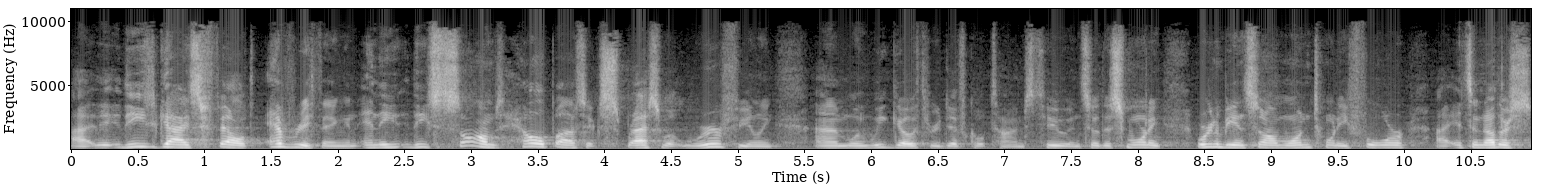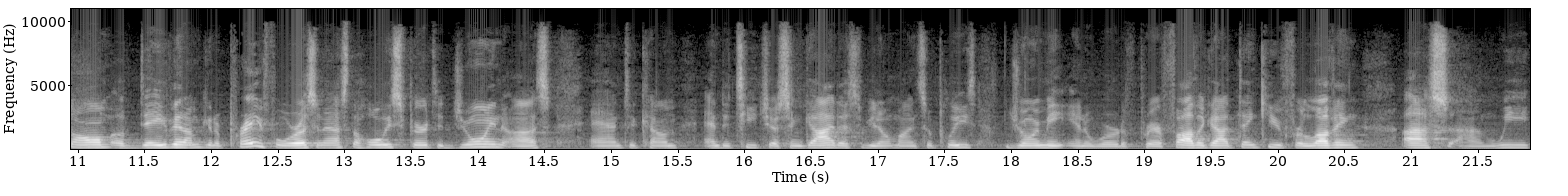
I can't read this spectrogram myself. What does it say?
Uh, these guys felt everything, and, and these, these, Psalms help us express what we're feeling um, when we go through difficult times, too. And so this morning, we're going to be in Psalm 124. Uh, it's another Psalm of David. I'm going to pray for us and ask the Holy Spirit to join us and to come and to teach us and guide us, if you don't mind. So please join me in a word of prayer. Father God, thank you for loving us. Um, we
